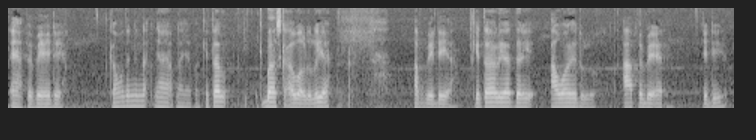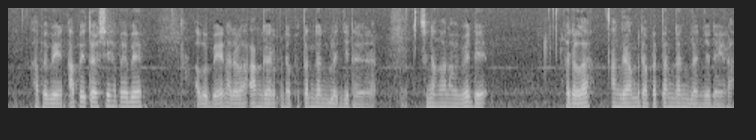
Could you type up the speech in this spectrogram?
eh APBD kamu tadi nanya, nanya apa? Kita bahas ke awal dulu ya. APBD ya. Kita lihat dari awalnya dulu. APBN jadi APBN apa itu sih APBN APBN adalah anggaran pendapatan dan belanja negara sedangkan APBD adalah anggaran pendapatan dan belanja daerah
